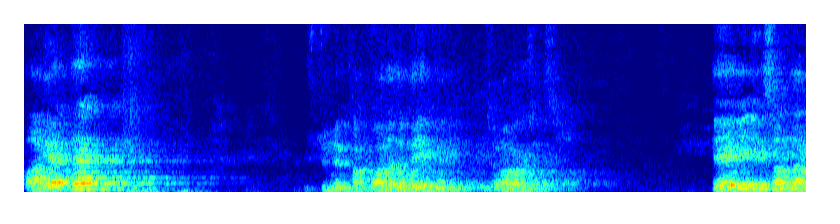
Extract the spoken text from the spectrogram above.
Ahirette üstünlük takvadadır değil mi? Biz ona bakacağız. Ey insanlar!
